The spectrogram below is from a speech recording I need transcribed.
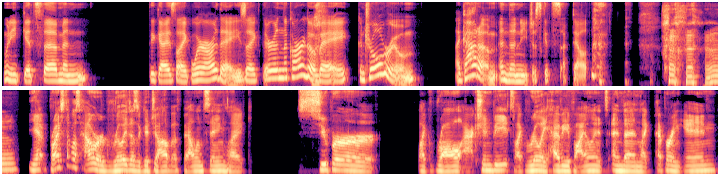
when he gets them and the guy's like, Where are they? He's like, They're in the cargo bay control room. I got him. And then he just gets sucked out. Yeah, Bryce Dallas Howard really does a good job of balancing like super like raw action beats, like really heavy violence, and then like peppering in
